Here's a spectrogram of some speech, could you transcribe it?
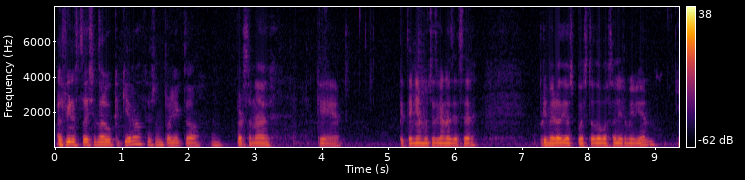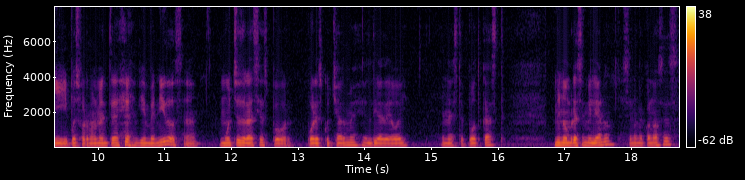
al fin estoy haciendo algo que quiero, es un proyecto personal que, que tenía muchas ganas de hacer. Primero Dios, pues todo va a salir muy bien y pues formalmente bienvenidos. muchas gracias por, por escucharme el día de hoy en este podcast. Mi nombre es Emiliano, si no me conoces.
